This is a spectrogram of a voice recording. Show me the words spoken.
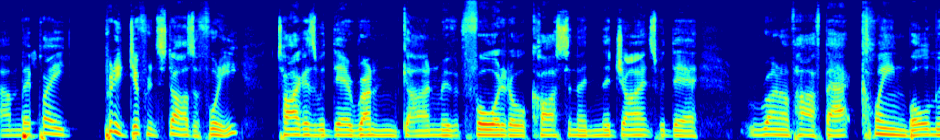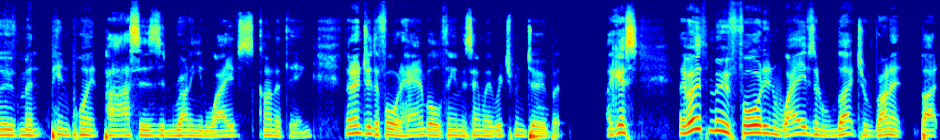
Um, they play pretty different styles of footy. Tigers with their run and gun, move it forward at all costs, and then the Giants with their run off half back, clean ball movement, pinpoint passes, and running in waves kind of thing. They don't do the forward handball thing in the same way Richmond do, but I guess they both move forward in waves and like to run it, but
